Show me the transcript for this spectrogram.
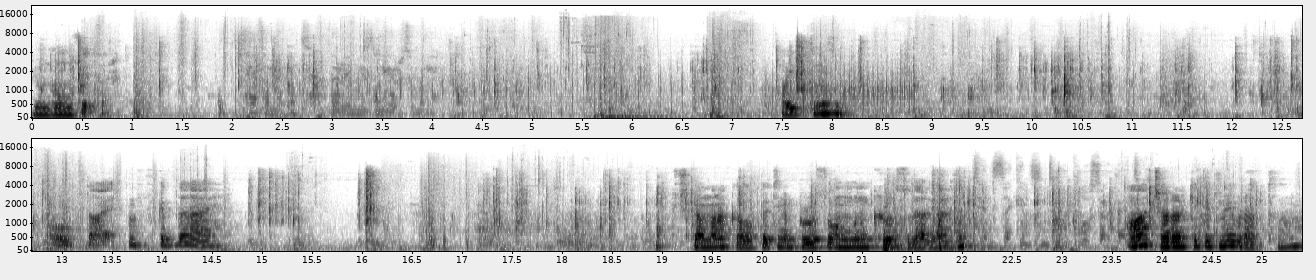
yumruğumuz yeter. Half a minute. The ring is near to me. Ayıktınız mı? Oh die, fucking die. Küçükken bana Call of Duty'nin prosu onun bunun crew'su derlerdi. Aa çar hareket etmeyi bıraktı lan.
